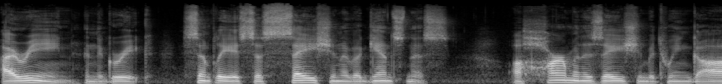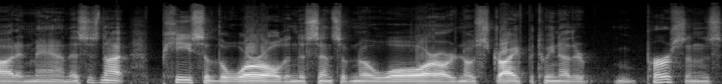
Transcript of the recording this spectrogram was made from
eirene in the Greek, simply a cessation of againstness, a harmonization between God and man. This is not peace of the world in the sense of no war or no strife between other persons,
